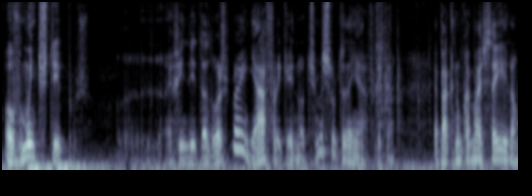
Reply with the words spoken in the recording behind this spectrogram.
houve muitos tipos, enfim, ditadores, bem, em África e noutros, mas sobretudo em África, é para que nunca mais saíram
